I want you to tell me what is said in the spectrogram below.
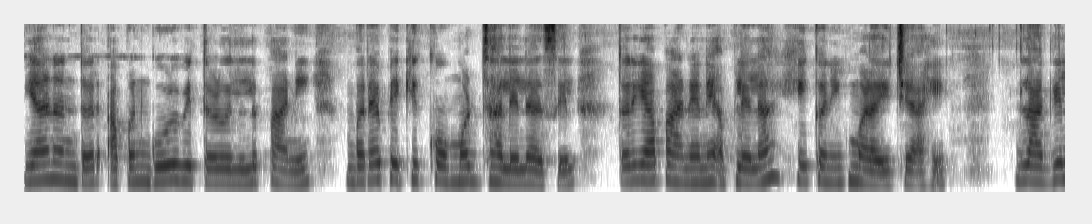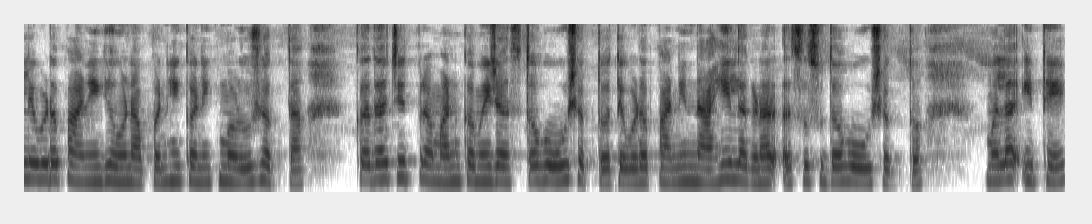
यानंतर आपण गूळ वितळवलेलं पाणी बऱ्यापैकी कोमट झालेलं असेल तर या पाण्याने आपल्याला ही कणिक मळायची आहे. लागेल एवढं पाणी घेऊन आपण ही कणिक मळू शकता. कदाचित प्रमाण कमी जास्त होऊ शकतं तेवढं पाणी नाही लागणार असं सुद्धा होऊ शकतं. मला इथे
